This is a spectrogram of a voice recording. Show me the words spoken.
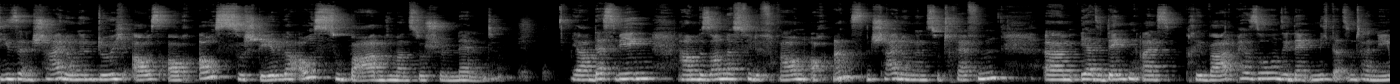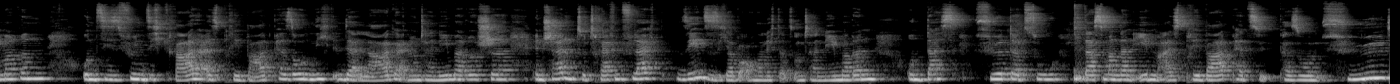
diese Entscheidungen durchaus auch auszustehen oder auszubaden, wie man es so schön nennt. Ja, deswegen haben besonders viele Frauen auch Angst, Entscheidungen zu treffen. Ähm, ja, sie denken als Privatperson, sie denken nicht als Unternehmerin und sie fühlen sich gerade als Privatperson nicht in der Lage, eine unternehmerische Entscheidung zu treffen. Vielleicht sehen sie sich aber auch noch nicht als Unternehmerin und das führt dazu, dass man dann eben als Privatperson fühlt,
